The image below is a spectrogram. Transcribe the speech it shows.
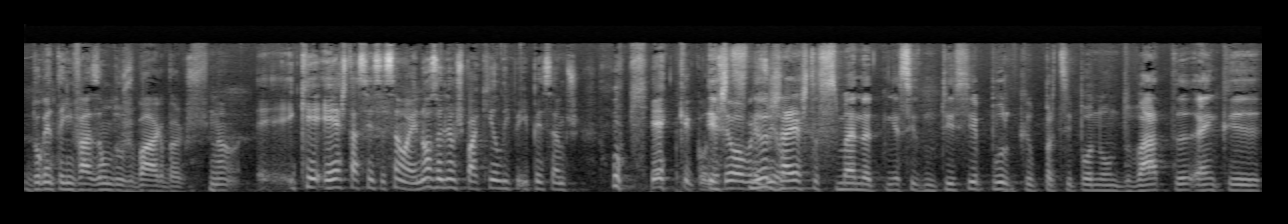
durante a invasão dos bárbaros. Não, é, que é esta a sensação. É, nós olhamos para aquilo e, e pensamos o que é que aconteceu este ao Brasil? senhor já esta semana tinha sido notícia porque participou num debate em que,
